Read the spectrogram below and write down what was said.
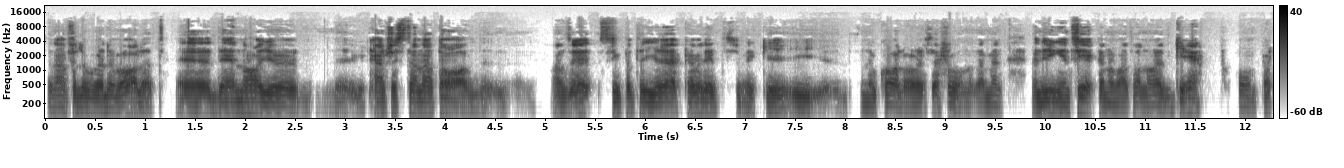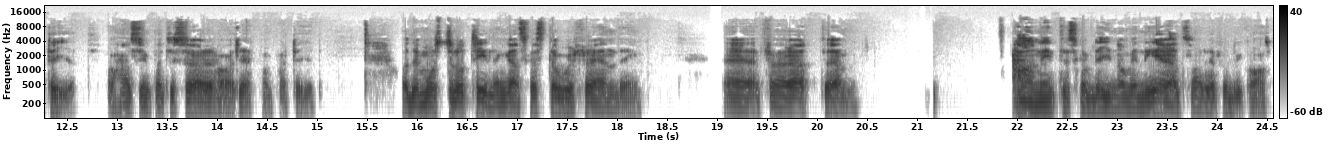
sedan han förlorade valet. Eh, den har ju eh, kanske stannat av. Hans sympatier ökar väl inte så mycket i, i de lokala organisationerna men, men det är ingen tvekan om att han har ett grepp om partiet och hans sympatisörer har ett grepp om partiet. Och det måste nog till en ganska stor förändring eh, för att eh, han inte ska bli nominerad som republikansk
